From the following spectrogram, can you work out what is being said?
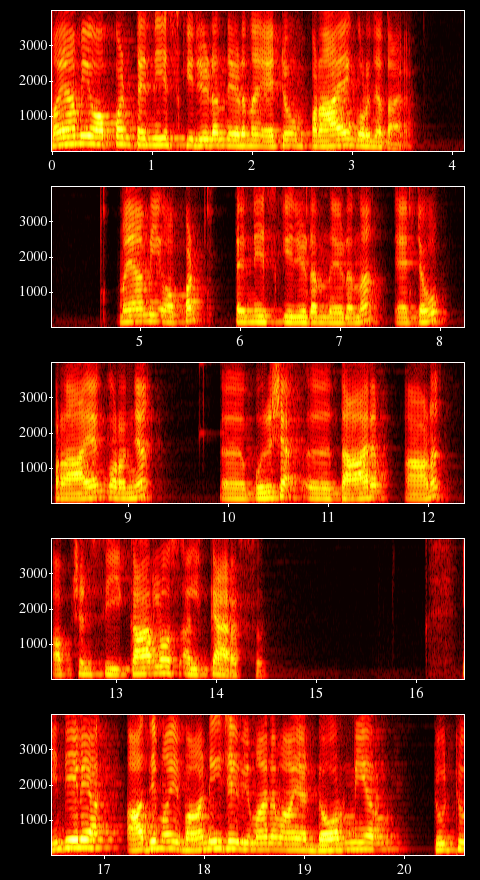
മയാമി ഓപ്പൺ ടെന്നീസ് കിരീടം നേടുന്ന ഏറ്റവും പ്രായം കുറഞ്ഞ താരം. മയാമി ഓപ്പൺ ടെന്നീസ് കിരീടം നേടുന്ന ഏറ്റവും പ്രായം കുറഞ്ഞ പുരുഷ താരം ആണ് ഓപ്ഷൻ സി കാർലോസ് അൽക്കാരസ്. ഇന്ത്യയിലെ ആദ്യമായി വാണിജ്യ വിമാനമായ ഡോർണിയർ ടു ടു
